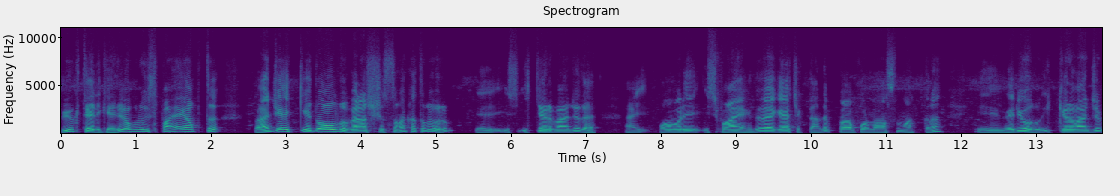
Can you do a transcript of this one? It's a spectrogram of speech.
büyük tehlikeydi ve bunu İspanya yaptı. Bence etkili de oldu. Ben açıkçası sana katılıyorum. Ee, ilk yarı bence de yani favori İspanya'ydı ve gerçekten de performansının hakkını e, veriyordu. İlk yarı bence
